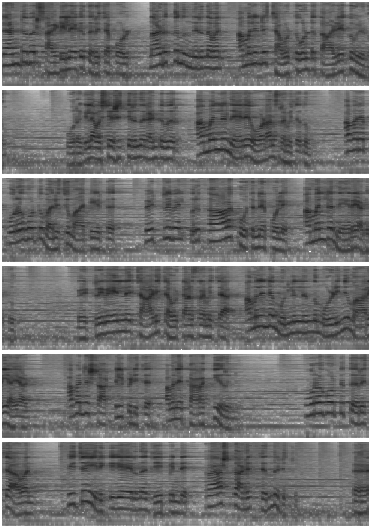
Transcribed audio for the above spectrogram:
രണ്ടുപേർ സൈഡിലേക്ക് തെറിച്ചപ്പോൾ നടുക്ക് നിന്നിരുന്നവൻ അമലിന്റെ ചവിട്ടുകൊണ്ട് താഴേക്ക് വീണു. പുറകിൽ അവശേഷിച്ചിരുന്ന രണ്ടുപേർ അമലിന് നേരെ ഓടാൻ ശ്രമിച്ചതും അവരെ പുറകോട്ട് വലിച്ചു മാറ്റിയിട്ട് വെട്രിവേൽ ഒരു കാളക്കൂറ്റനെ പോലെ അമലിന്റെ നേരെ അടുത്തു. വെട്രിവേലിനെ ചാടി ചവിട്ടാൻ ശ്രമിച്ച അമലിന്റെ മുന്നിൽ നിന്നും ഒഴിഞ്ഞു മാറിയ അയാൾ അവന്റെ ഷർട്ടിൽ പിടിച്ച് അവനെ കറക്കി എറിഞ്ഞു പുറകോട്ട് തെറിച്ച അവൻ വിജയ് ഇരിക്കുകയായിരുന്ന ജീപ്പിന്റെ ക്രാഷ് ഗാർഡിൽ ചെന്നിടിച്ചു. "ഏ,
